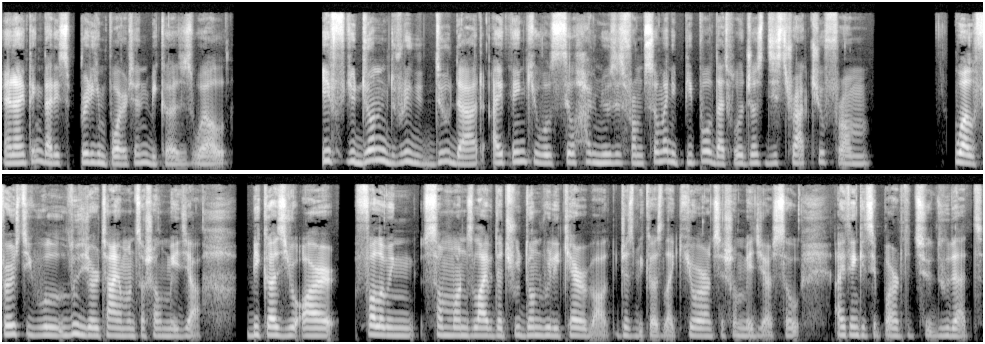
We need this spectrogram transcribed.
And i think that is pretty important because well if you don't really do that i think you will still have news from so many people that will just distract you from well first you will lose your time on social media because you are following someone's life that you don't really care about just because like you're on social media. So i think it's important to do that.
